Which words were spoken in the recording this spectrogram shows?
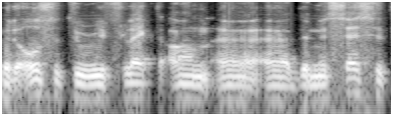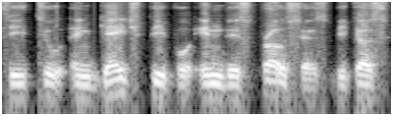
but also to reflect on uh, uh, the necessity to engage people in this process because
